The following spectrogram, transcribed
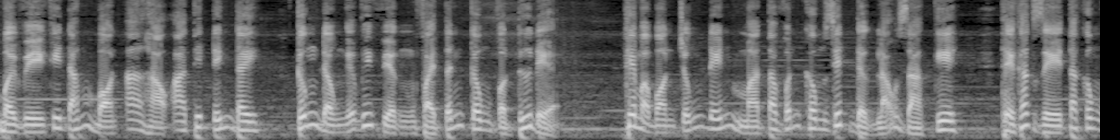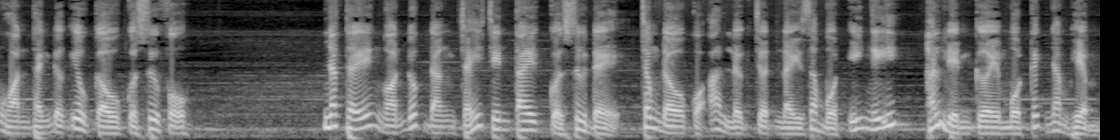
Bởi vì khi đám bọn A Hảo A Thiết đến đây Cũng đồng nghĩa với việc phải tấn công vào tứ địa. Khi mà bọn chúng đến mà ta vẫn không giết được lão già kia Thì khác gì ta không hoàn thành được yêu cầu của sư phụ. Nhắc thấy ngọn đuốc đang cháy trên tay của sư đệ Trong đầu của A Lực chợt nảy ra một ý nghĩ. Hắn liền cười một cách nham hiểm.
